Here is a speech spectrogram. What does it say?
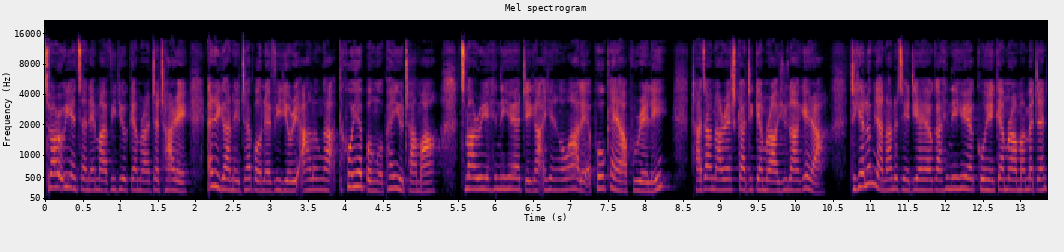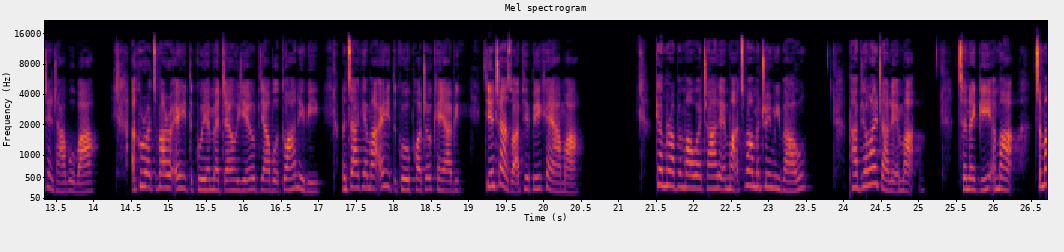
ကျမတို့ဥယျာဉ် channel မှာဗီဒီယိုကင်မရာတက်ထားတယ်။အဲ့ဒီကနေဓာတ်ပုံနဲ့ဗီဒီယိုတွေအားလုံးကတခိုးရဲ့ပုံကိုဖမ်းယူထားမှာကျမတို့ရဲ့ဟင်းသီးရက်တွေကအရင်ကောင်ကလည်းအဖိုးခံရဖူးတယ်လေ။ဒါကြောင့် Naresh ကဒီကင်မရာယူလာခဲ့တာ။တကယ်လို့များနောက်တစ်ချိန်တရားရောက်ကဟင်းသီးရက်ကိုရင်ကင်မရာမှာမှတ်တမ်းတင်ထားဖို့ပါ။အခုတော့ကျမတို့အဲ့ဒီတကူရဲ့မှတ်တမ်းကိုရဲကိုပြဖို့သွားနေပြီ။မကြခင်မှာအဲ့ဒီတကူကိုဖော်ထုတ်ခံရပြီးပြင်းထန်စွာအဖြစ်ပေးခံရမှာ။ကင်မရာဘယ်မှာဝတ်ထားလဲအမကျမမတွေးမိပါဘူး။ ဘာပြောလိုက်တာလဲအမဂျန်နကီအမကျမမ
